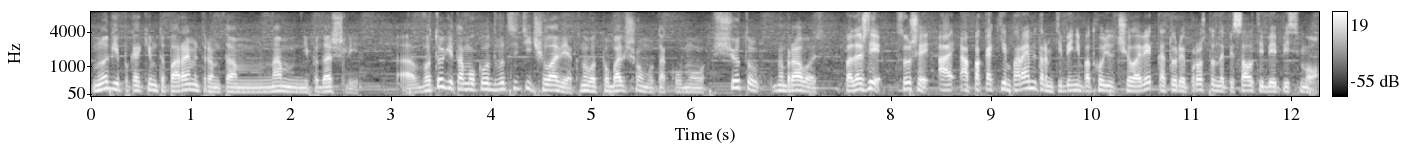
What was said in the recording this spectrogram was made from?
Многие по каким-то параметрам там нам не подошли. А В итоге там около 20 человек, ну вот по большому такому счету набралось. Подожди, слушай, а, а по каким параметрам тебе не подходит человек, который просто написал тебе письмо?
